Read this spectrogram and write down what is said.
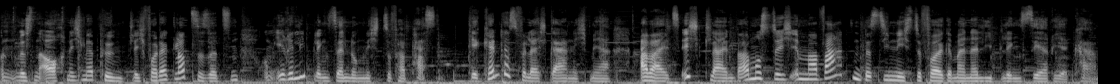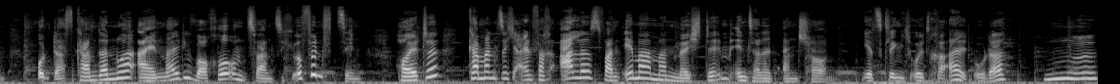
und müssen auch nicht mehr pünktlich vor der Glotze sitzen, um ihre Lieblingssendung nicht zu verpassen. Ihr kennt das vielleicht gar nicht mehr, aber als ich klein war, musste ich immer warten, bis die nächste Folge meiner Lieblingsserie kam. Und das kam dann nur einmal die Woche um 20.15 Uhr. Heute kann man sich einfach alles, wann immer man möchte, im Internet anschauen. Jetzt klinge ich ultra alt, oder? Wir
